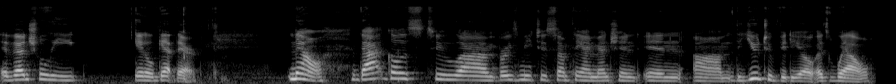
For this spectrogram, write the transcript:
eventually it'll get there now, that goes to um, brings me to something I mentioned in um, the YouTube video as well.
